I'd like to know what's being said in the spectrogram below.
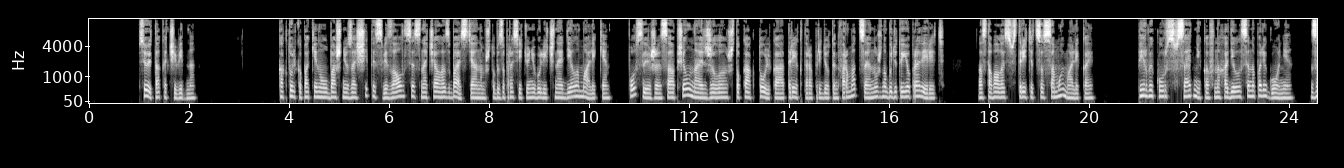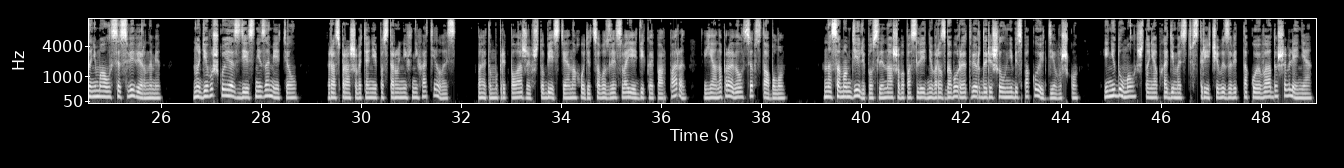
Все и так очевидно. Как только покинул башню защиты, связался сначала с Бастианом, чтобы запросить у него личное дело Малики. После же сообщил Найджелу, что как только от ректора придет информация, нужно будет ее проверить. Оставалось встретиться с самой Маликой. Первый курс всадников находился на полигоне, занимался с вивернами. Но девушку я здесь не заметил. Расспрашивать о ней посторонних не хотелось. Поэтому, предположив, что бестия находится возле своей дикой парпары, я направился в стабулу. На самом деле, после нашего последнего разговора я твердо решил не беспокоить девушку и не думал, что необходимость встречи вызовет такое воодушевление.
